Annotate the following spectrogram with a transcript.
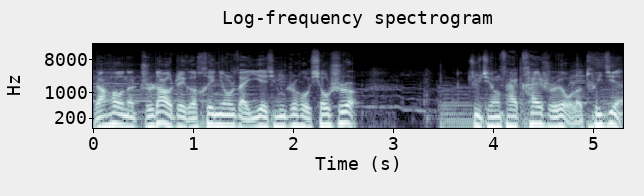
然后呢，直到这个黑妞在一夜情之后消失，剧情才开始有了推进。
